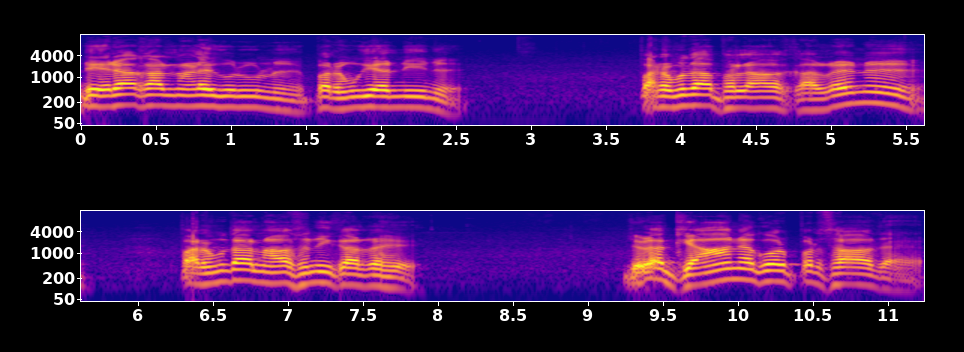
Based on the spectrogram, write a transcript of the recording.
ਹਨੇਰਾ ਕਰਨ ਵਾਲੇ ਗੁਰੂ ਨੇ, ਭਰਮ ਗਿਆਨੀ ਨੇ। ਭਰਮ ਦਾ ਫਲਾ ਕਰ ਰਹੇ ਨੇ, ਭਰਮ ਦਾ ਨਾਸ਼ ਨਹੀਂ ਕਰ ਰਹੇ। ਜਿਹੜਾ ਗਿਆਨ ਹੈ ਗੁਰ ਪ੍ਰਸਾਦ ਹੈ।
